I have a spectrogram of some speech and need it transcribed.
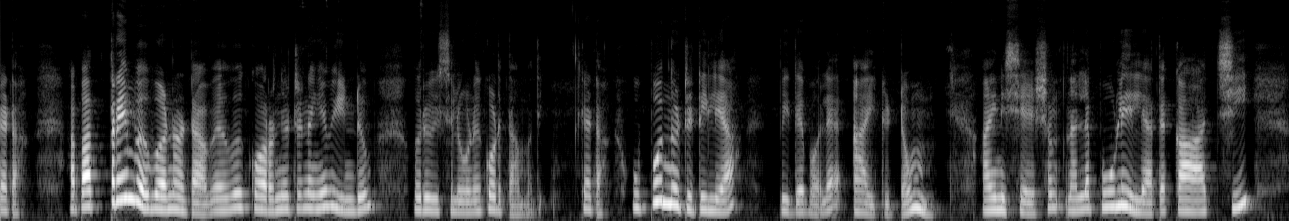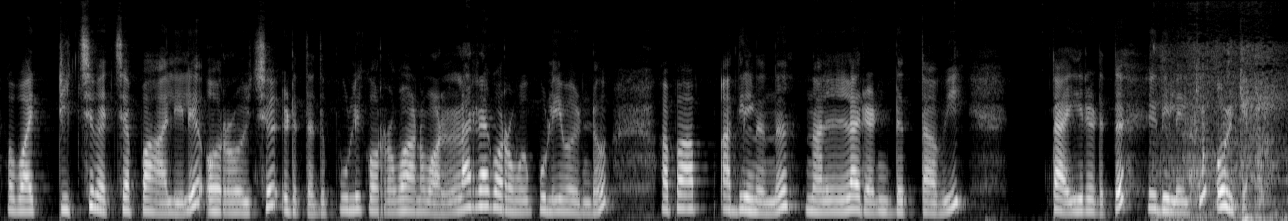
കേട്ടോ. അപ്പോൾ അത്രയും വെവ് വേണം കേട്ടോ. വേവ് കുറഞ്ഞിട്ടുണ്ടെങ്കിൽ വീണ്ടും ഒരു വിസിലൂണി കൊടുത്താൽ മതി. കേട്ടോ. ഉപ്പൊന്നും ഇട്ടിട്ടില്ല. അപ്പം ഇതേപോലെ ആയി കിട്ടും. അതിന് ശേഷം നല്ല പുളിയില്ലാത്ത കാച്ചി വറ്റിച്ച് വെച്ച പാലിൽ ഒറൊഴിച്ച് എടുത്തത്. പുളി കുറവാണ്. വളരെ കുറവ് പുളി വേണ്ടു. അപ്പോൾ അതിൽ നിന്ന് നല്ല രണ്ട് തവി തൈരെടുത്ത് ഇതിലേക്ക് ഒഴിക്കാം.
